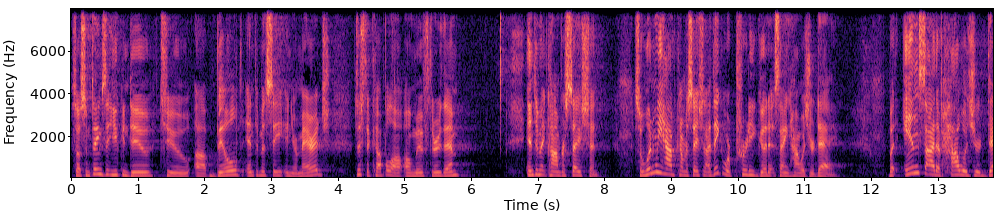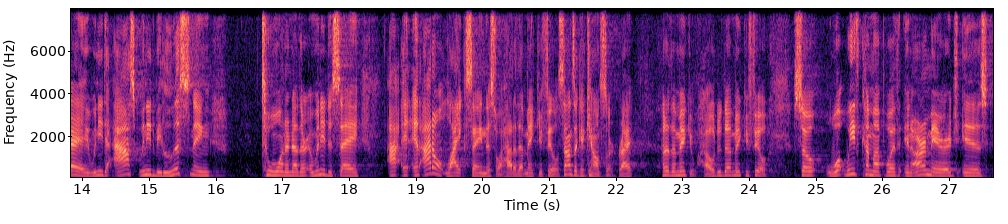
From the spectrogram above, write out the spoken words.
So, some things that you can do to uh, build intimacy in your marriage. Just a couple, I'll, I'll move through them. Intimate conversation. So when we have conversation, I think we're pretty good at saying, How was your day? But inside of how was your day, we need to ask, we need to be listening to one another, and we need to say, I, and I don't like saying this, well, how did that make you feel? It sounds like a counselor, right? How did that make you? How did that make you feel? So, what we've come up with in our marriage is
